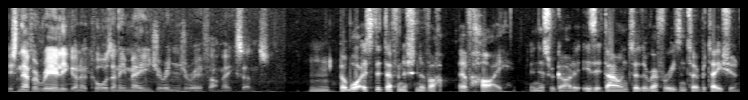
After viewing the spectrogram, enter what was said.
It's never really going to cause any major injury, if that makes sense. Hmm. But what is the definition of a, of high in this regard? Is it down to the referee's interpretation?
